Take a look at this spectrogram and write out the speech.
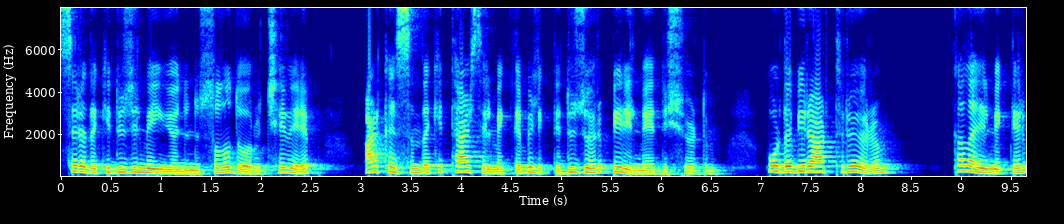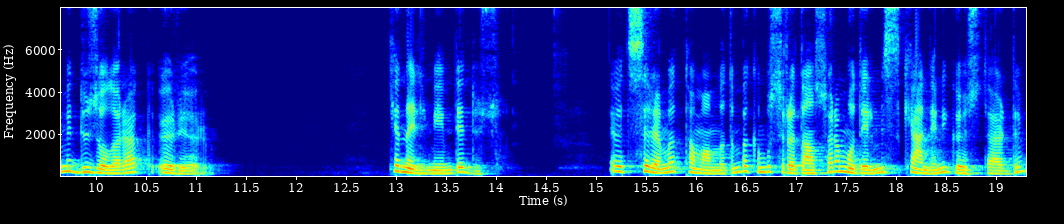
Sıradaki düz yönünü sola doğru çevirip arkasındaki ters ilmekle birlikte düz örüp bir ilmeğe düşürdüm. Burada bir artırıyorum. Kalan ilmeklerimi düz olarak örüyorum. Kenar ilmeğim de düz. Evet sıramı tamamladım. Bakın bu sıradan sonra modelimiz kendini gösterdi.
